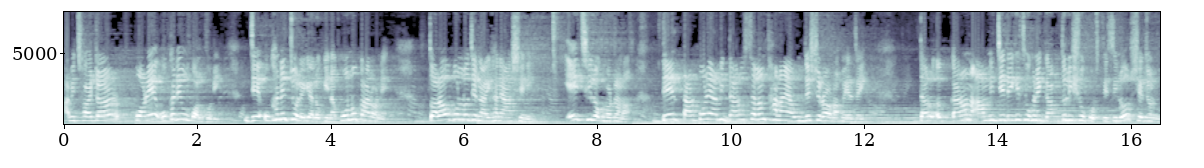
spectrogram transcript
আমি ছয়টার পরে ওখানেও কল করি যে ওখানে চলে গেল কি না কোনো কারণে। তারাও বলল যে না, এখানে আসেনি। এই ছিল ঘটনা। দেন তারপরে আমি দারুসালাম থানায় উদ্দেশ্যে রওনা হয়ে যাই। কারণ আমি যে দেখেছি ওখানে গাবতলি শো করতেছিল সেজন্য।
